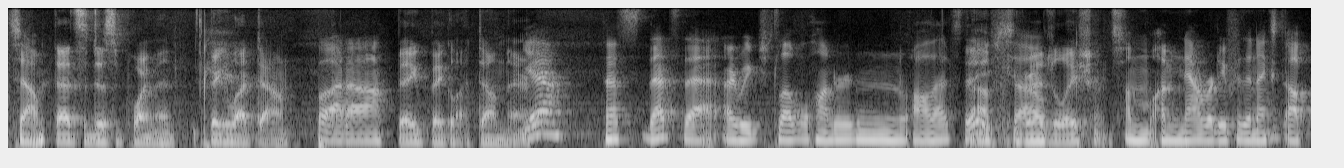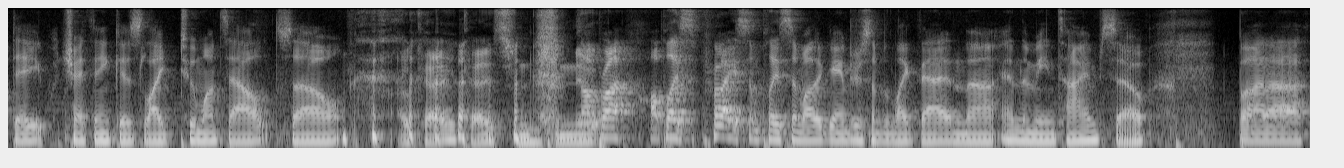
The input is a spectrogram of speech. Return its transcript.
So, That's a disappointment. Big letdown. but uh, Big big letdown there. yeah, that's that's that. I reached level 100 and all that Hey, stuff. so congratulations. I'm I'm now ready for the next update, which I think is like two months out. So okay, okay. Some, some new. I'll probably I'll play probably some play some other games or something like that in the in the meantime. So, but uh,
